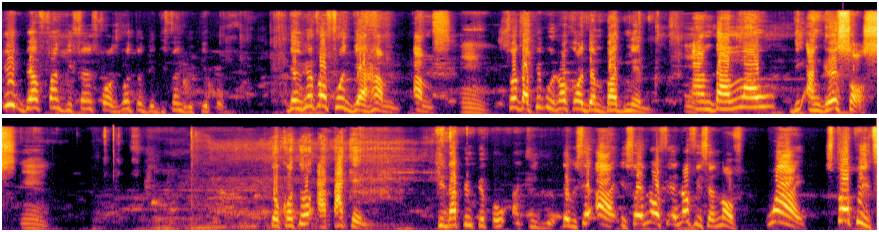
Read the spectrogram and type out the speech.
If Biafran Defense Force go to defend the people, they will never fold their arm, arms so that people will not call them bad name and allow the aggressors to continue attacking, kidnapping people and killing you. They will say, ah, it's enough, enough is enough. Why? Stop it.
